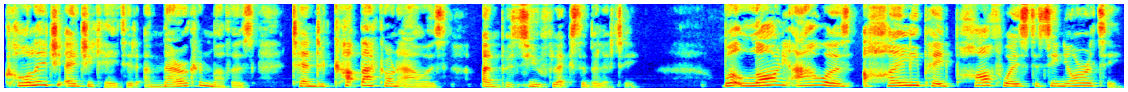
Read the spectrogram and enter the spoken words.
College educated American mothers tend to cut back on hours and pursue flexibility. But long hours are highly paid pathways to seniority.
